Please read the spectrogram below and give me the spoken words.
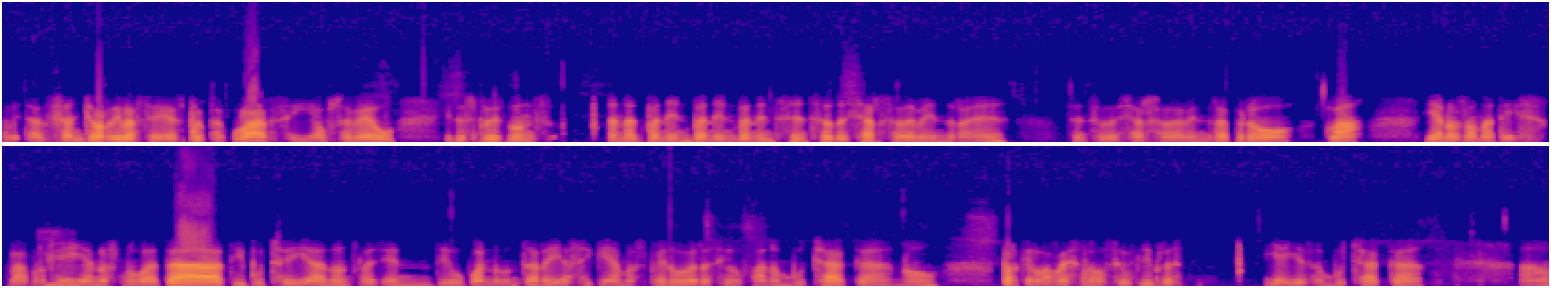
La veritat, Sant Jordi va ser espectacular, sí, ja ho sabeu, i després, doncs, ha anat venent, venent, venent sense deixar-se de vendre, eh? Sense deixar-se de vendre, però, clar, ja no és el mateix, clar, perquè mm. ja no és novetat i potser ja doncs, la gent diu, bueno, doncs ara ja sí que ja m'espero a veure si el fan en butxaca, no? Perquè la resta dels seus llibres ja hi és en butxaca. Uh,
